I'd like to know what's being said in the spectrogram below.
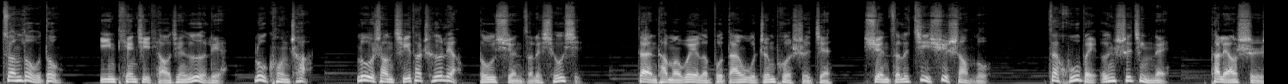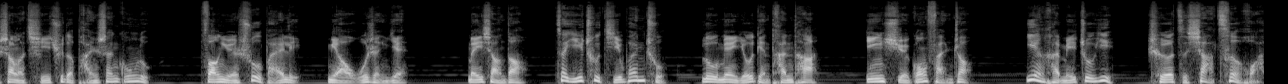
钻漏洞，因天气条件恶劣，路况差。路上其他车辆都选择了休息，但他们为了不耽误侦破时间，选择了继续上路。在湖北恩施境内，他俩驶上了崎岖的盘山公路，方圆数百里渺无人烟。没想到，在一处急弯处，路面有点坍塌，因雪光反照，燕海没注意，车子下侧滑，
